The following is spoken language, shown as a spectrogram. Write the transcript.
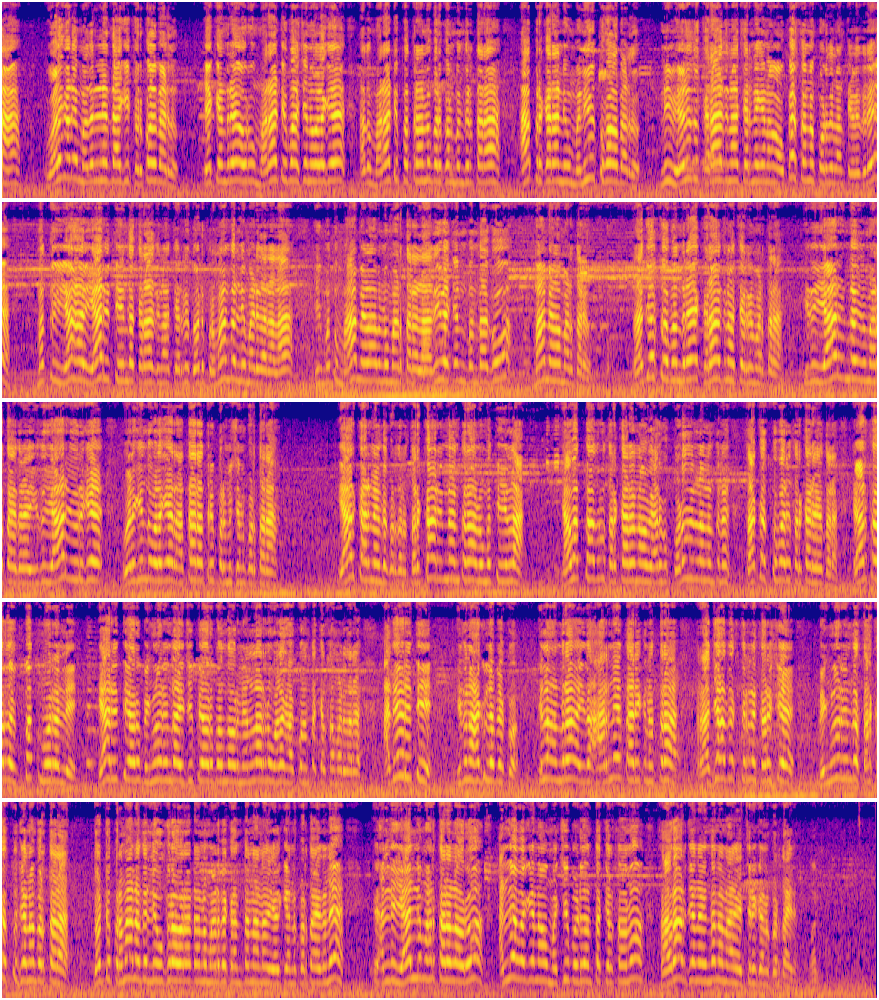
ಒಳಗಡೆ ಮೊದಲನೇದಾಗಿ ಕರ್ಕೊಳ್ಬಾರ್ದು. ಯಾಕೆಂದ್ರೆ ಅವರು ಮರಾಠಿ ಭಾಷೆನ ಒಳಗೆ ಅದು ಮರಾಠಿ ಪತ್ರನೂ ಬರ್ಕೊಂಡು ಬಂದಿರ್ತಾರ. ಆ ಪ್ರಕಾರ ನೀವು ಮನವಿ ತಗೊಳ್ಬಾರ್ದು. ನೀವು ಹೇಳಿದ್ದು ಕರಾ ದಿನಾಚರಣೆಗೆ ನಾವು ಅವಕಾಶವನ್ನು ಕೊಡೋದಿಲ್ಲ ಅಂತ ಹೇಳಿದ್ರಿ. ಮತ್ತು ಯಾವ ರೀತಿಯಿಂದ ಕರಾ ದಿನಾಚರಣೆ ದೊಡ್ಡ ಪ್ರಮಾಣದಲ್ಲಿ ಮಾಡಿದಾರಲ್ಲ ಈಗ ಮತ್ತು ಮಹಾಮೇಳವನ್ನು ಮಾಡ್ತಾರಲ್ಲ, ಅಧಿವೇಶನ ಬಂದಾಗೂ ಮಹಾಮೇಳ ಮಾಡ್ತಾರೆ. ರಾಜ್ಯೋತ್ಸವ ಬಂದ್ರೆ ದಿನಾಚರಣೆ ಮಾಡ್ತಾರ. ಇದು ಯಾರಿಂದ ಇದು ಮಾಡ್ತಾ ಇದಾರೆ? ಇದು ಯಾರು ಇವರಿಗೆ ಒಳಗಿಂದ ಒಳಗೆ ರಾತಾರಾತ್ರಿ ಪರ್ಮಿಷನ್ ಕೊಡ್ತಾರ? ಯಾರ ಕಾರಣದಿಂದ ಕೊಡ್ತಾರ? ಸರ್ಕಾರದಿಂದ ಅಂತರ ಅನುಮತಿ ಇಲ್ಲ. ಯಾವತ್ತಾದ್ರೂ ಸರ್ಕಾರ ನಾವು ಯಾರಿಗೂ ಕೊಡೋದಿಲ್ಲ ಅಂತ ಸಾಕಷ್ಟು ಬಾರಿ ಸರ್ಕಾರ ಹೇಳ್ತಾರೆ. ಎರಡ್ ಸಾವಿರದ ಇಪ್ಪತ್ತ್ ಮೂರರಲ್ಲಿ ಯಾವ ರೀತಿ ಅವರು ಬೆಂಗಳೂರಿಂದ ಐಜಿಪಿ ಅವರು ಬಂದು ಅವ್ರನ್ನೆಲ್ಲರನ್ನು ಒಳಗೆ ಹಾಕುವಂತ ಕೆಲಸ ಮಾಡಿದ್ದಾರೆ. ಅದೇ ರೀತಿ ಇದನ್ನ ಹಾಕಲೇಬೇಕು ಇಲ್ಲ ಅಂದ್ರೆ ಇದು ಆರನೇ ತಾರೀಕಿನ ಹತ್ರ ರಾಜ್ಯಾಧ್ಯಕ್ಷರನ್ನ ಕರೆಸಿ ಬೆಂಗಳೂರಿಂದ ಸಾಕಷ್ಟು ಜನ ಬರ್ತಾರ. ದೊಡ್ಡ ಪ್ರಮಾಣದಲ್ಲಿ ಉಗ್ರ ಹೋರಾಟವನ್ನು ಮಾಡಬೇಕಂತ ನಾನು ಹೇಳಿಕೆಯನ್ನು ಕೊಡ್ತಾ ಇದ್ದೇನೆ. ಅಲ್ಲಿ ಎಲ್ಲಿ ಮಾಡ್ತಾರಲ್ಲ ಅವರು, ಅಲ್ಲೇ ಹೋಗಿ ನಾವು ಮಚ್ಚಿ ಬಿಡುವಂತ ಕೆಲಸವನ್ನು ಸಾವಿರಾರು ಜನದಿಂದ ನಾನು ಎಚ್ಚರಿಕೆಯನ್ನು ಕೊಡ್ತಾ ಇದ್ದೇನೆ.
